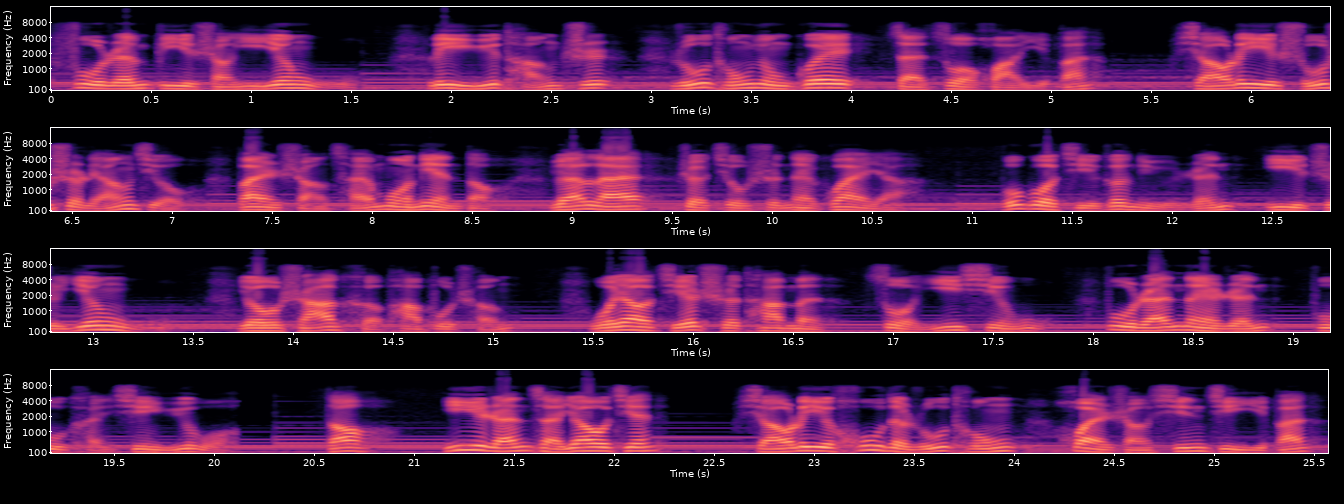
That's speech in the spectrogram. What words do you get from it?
妇人臂上一鹦鹉，立于堂之，如同用龟在作画一般。小丽熟视良久，半晌才默念道：“原来这就是那怪呀！不过几个女人，一只鹦鹉，有啥可怕不成？我要劫持他们做一信物。”不然那人不肯信于我。刀依然在腰间，小丽忽的如同患上心悸一般，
